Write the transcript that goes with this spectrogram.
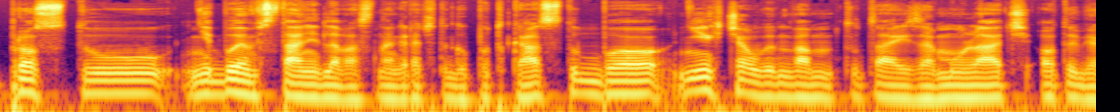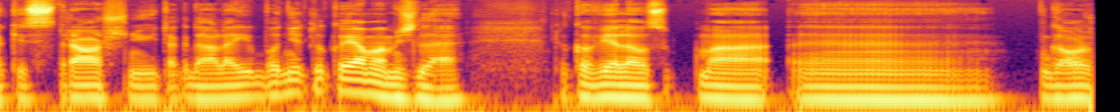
prostu nie byłem w stanie dla was nagrać tego podcastu, bo nie chciałbym wam tutaj zamulać o tym, jak jest strasznie i tak dalej, bo nie tylko ja mam źle, tylko wiele osób ma yy,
